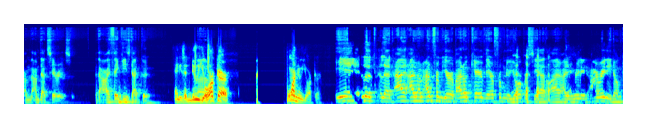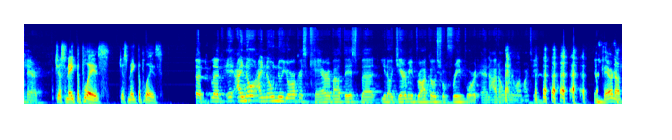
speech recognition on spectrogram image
I'm I'm that serious. I think he's that good. And he's a New Um, Yorker, born New Yorker. Yeah, look, look. I, I I'm from Europe. I don't care if they're from New York or Seattle. I, I really I really don't care. Just make the plays. Just make the plays. Look, look. eh, I know, I know, New Yorkers care about this, but you know, Jeremy Bracco's from Freeport, and I don't want him on my team. Fair enough.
